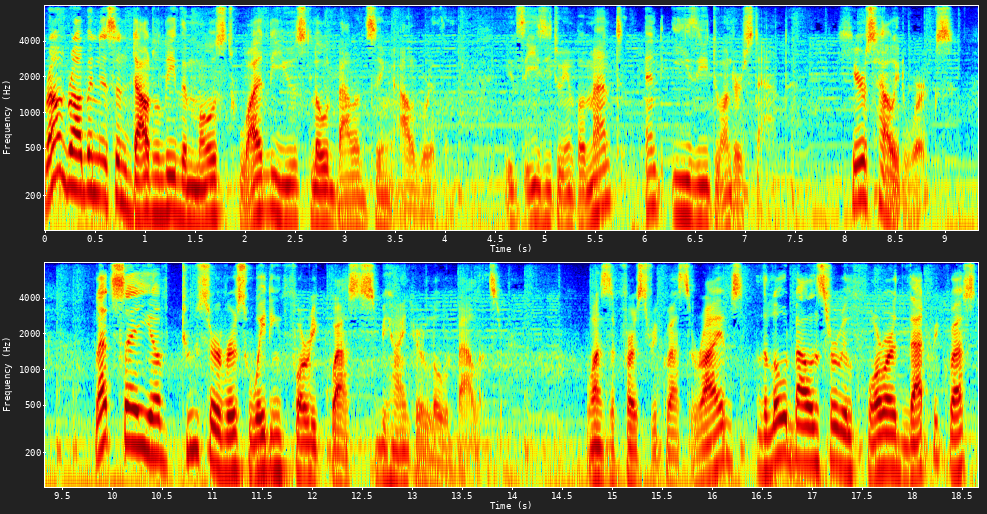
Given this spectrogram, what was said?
Round robin is undoubtedly the most widely used load balancing algorithm. It's easy to implement and easy to understand. Here's how it works. Let's say you have two servers waiting for requests behind your load balancer. Once the first request arrives, the load balancer will forward that request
